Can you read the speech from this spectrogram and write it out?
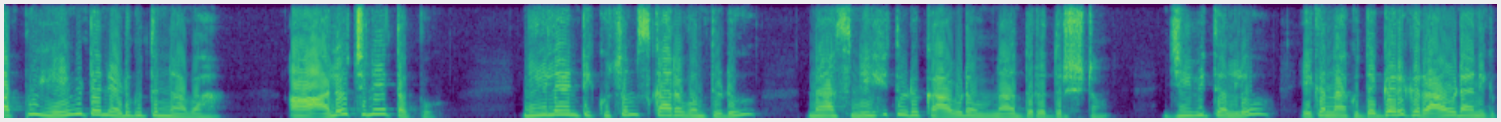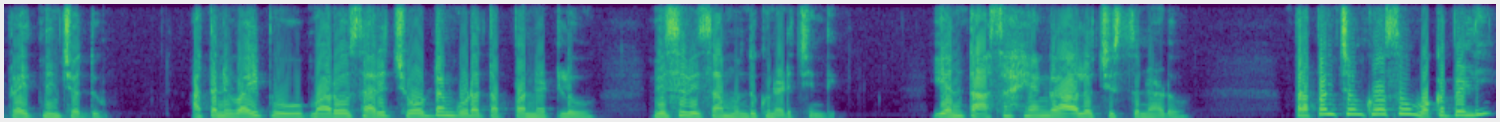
తప్పు ఏమిటని అడుగుతున్నావా? ఆ ఆలోచనే తప్పు. నీలాంటి కుసంస్కారవంతుడు నా స్నేహితుడు కావడం నా దురదృష్టం. జీవితంలో ఇక నాకు దగ్గరకు రావడానికి ప్రయత్నించొద్దు. అతని వైపు మరోసారి చూడ్డం కూడా తప్పన్నట్లు విసవిస ముందుకు నడిచింది. ఎంత అసహ్యంగా ఆలోచిస్తున్నాడో. ప్రపంచం కోసం ఒక పెళ్ళి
